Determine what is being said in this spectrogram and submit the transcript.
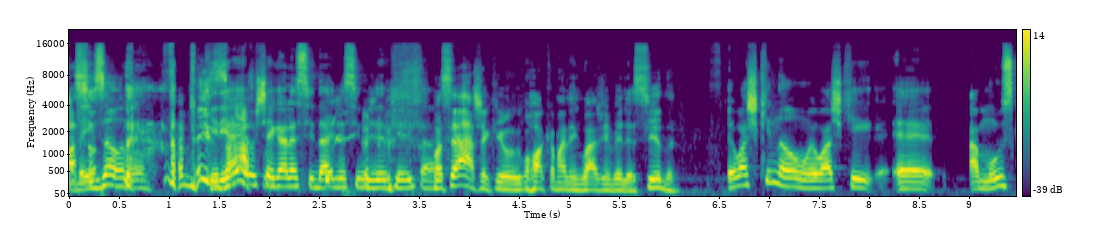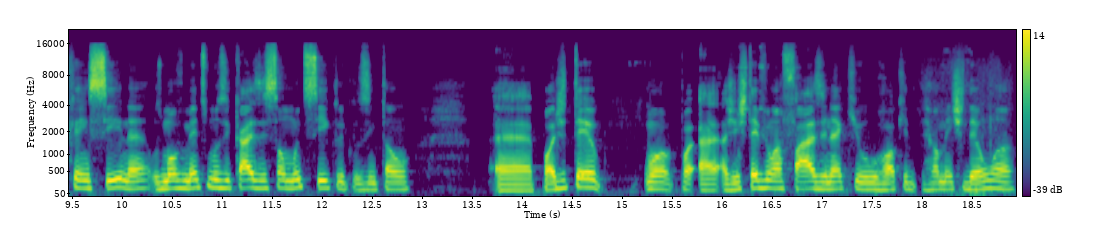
passando... Benzão, né? tá Queria eu chegar na cidade assim do jeito que ele tá. Você acha que o rock é uma linguagem envelhecida? Eu acho que não. Eu acho que é, a música em si, né? Os movimentos musicais eles são muito cíclicos. Então, é, pode ter... Uma, a, a gente teve uma fase, né? Que o rock realmente deu uma,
